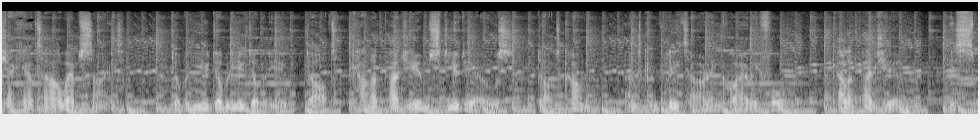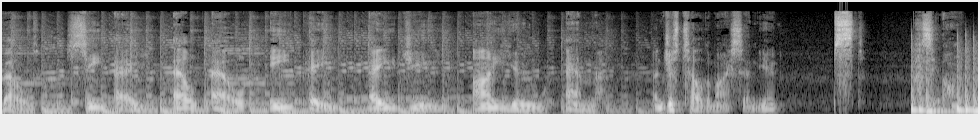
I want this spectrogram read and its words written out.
check out our website www.callepagiumstudios.com and complete our inquiry form. Callepagium is spelled C A L L E P A G I U M. And just tell them I sent you. Psst, pass it on.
